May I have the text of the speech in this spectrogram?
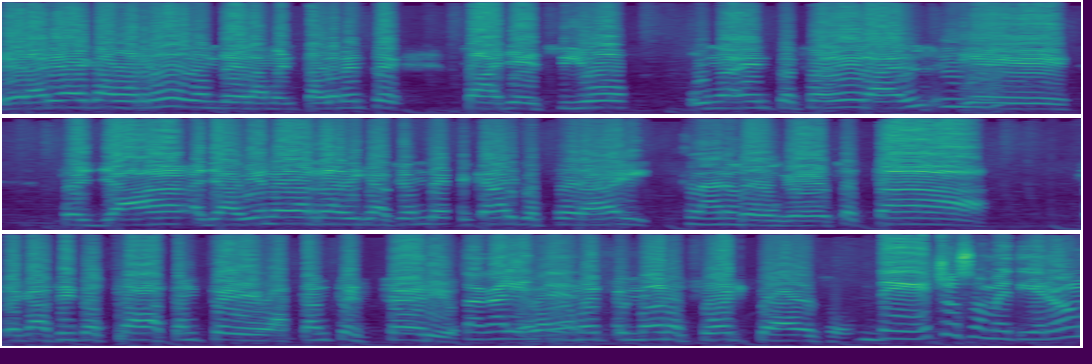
del área de Cabo Rojo, donde lamentablemente falleció un agente federal que pues ya ya viene la erradicación de cargos por ahí. Claro. Porque eso está, ese casito está bastante bastante serio. Está caliente. Mano fuerte a eso. De hecho, sometieron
